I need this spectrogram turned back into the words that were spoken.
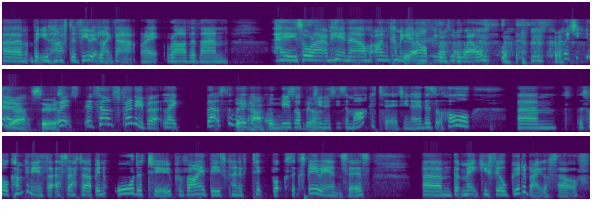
Um, but you have to view it like that, right? Rather than, hey, it's all right, I'm here now, I'm coming yeah. in, I'll build you the well. Which you know, yeah, it sounds funny, but like that's the way it that these opportunities yeah. are marketed. You know, there's a whole um, there's whole companies that are set up in order to provide these kind of tick box experiences um, that make you feel good about yourself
